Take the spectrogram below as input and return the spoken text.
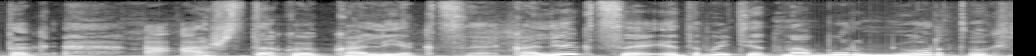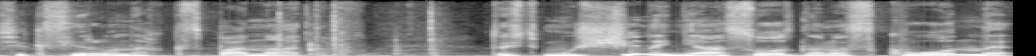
так, а, а что такое коллекция? Коллекция это, видите, это набор мертвых фиксированных экспонатов. То есть мужчины неосознанно склонны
